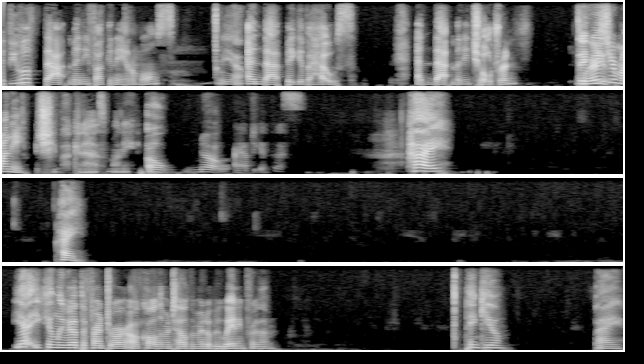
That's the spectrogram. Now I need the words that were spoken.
If you have that many fucking animals Yeah. and that big of a house and that many children, Then where's you- your money? She fucking has money. Oh no, I have to get this. Hi. Hi. Yeah, you can leave it at the front door. I'll call them and tell them it'll be waiting for them. Thank you. Bye.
